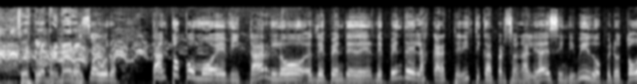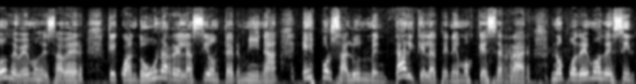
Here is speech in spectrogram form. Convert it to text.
Sería lo primero. seguro. Tanto como evitarlo eh, depende de, depende de las características de personalidad de ese individuo, pero todos debemos de saber que cuando una relación termina es por salud mental que la tenemos que cerrar. No podemos decir,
